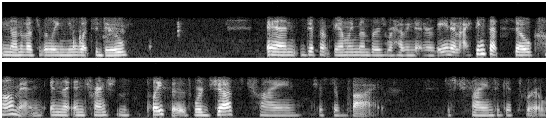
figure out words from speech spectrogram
none of us really knew what to do, and different family members were having to intervene. And I think that's so common in the entrenched places. We're just trying to survive, just trying to get through,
